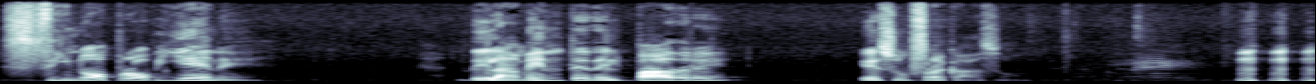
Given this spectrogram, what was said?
si no proviene de la mente del Padre, es un fracaso.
